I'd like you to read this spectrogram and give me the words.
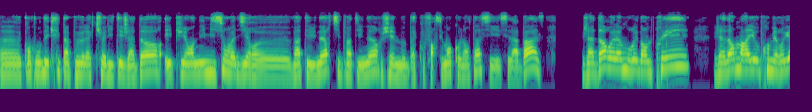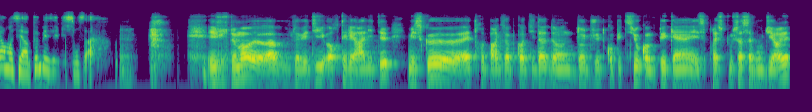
Quand on décrypte un peu l'actualité, j'adore. Et puis en émission, on va dire 21h, type 21h, j'aime bah, forcément Colanta, c'est la base. J'adore L'amour est dans le pré, j'adore Marié au premier regard, moi c'est un peu mes émissions ça. Et justement, euh, ah, vous avez dit hors télé-réalité, mais est-ce que euh, être par exemple candidat dans d'autres jeux de compétition comme Pékin, Express, tout ça, ça vous dirait?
